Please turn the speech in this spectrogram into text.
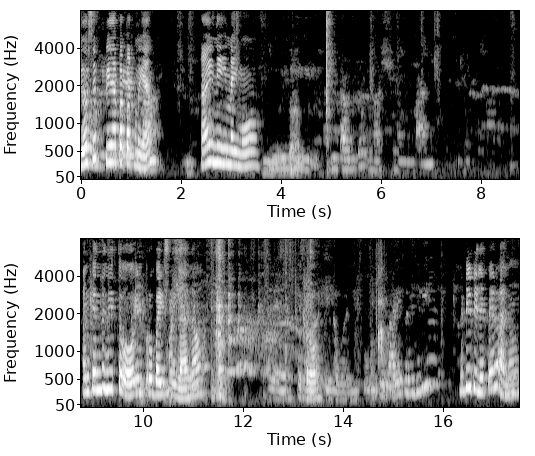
Joseph, pinapapak mo yan? Ay, nihimay mo. Ang ganda nito, oh. Improvise nila, no? Ito. Nabibili, pero ano?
